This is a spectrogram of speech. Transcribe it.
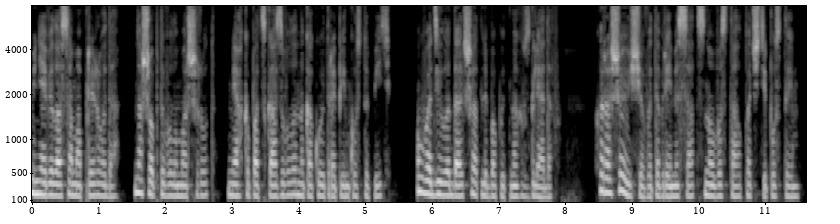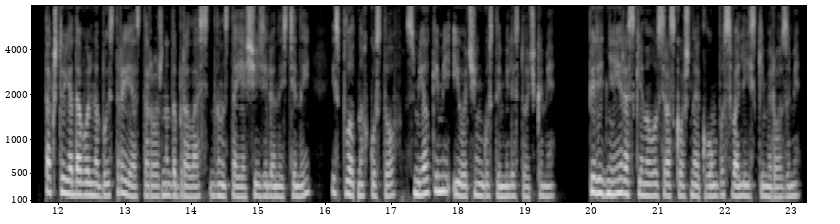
Меня вела сама природа, нашептывала маршрут, мягко подсказывала, на какую тропинку ступить, уводила дальше от любопытных взглядов. Хорошо еще в это время сад снова стал почти пустым, так что я довольно быстро и осторожно добралась до настоящей зеленой стены из плотных кустов с мелкими и очень густыми листочками — Перед ней раскинулась роскошная клумба с валийскими розами,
